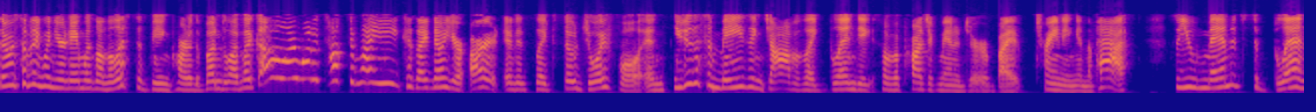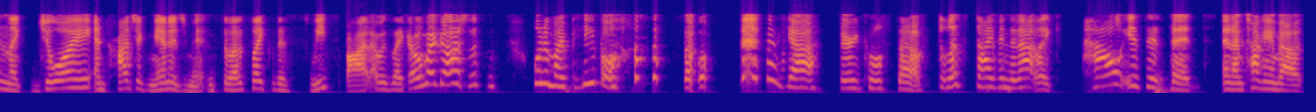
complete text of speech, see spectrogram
there was something when your name was on the list as being part of the bundle. I'm like, oh, I want to talk to Mayi because I know your art, and it's like so joyful, and you do this amazing job of like blending. So I'm a project manager by training in the past. So you managed to blend like joy and project management. And so that's like this sweet spot. I was like, oh my gosh, this is one of my people. so yeah, very cool stuff. So let's dive into that. Like, how is it that, and I'm talking about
